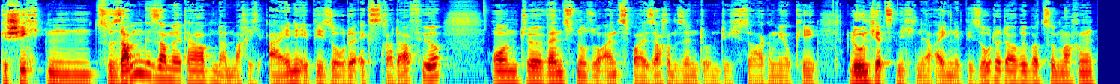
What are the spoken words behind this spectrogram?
Geschichten zusammengesammelt haben, dann mache ich eine Episode extra dafür. Und äh, wenn es nur so ein, zwei Sachen sind und ich sage mir, okay, lohnt jetzt nicht eine eigene Episode darüber zu machen,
